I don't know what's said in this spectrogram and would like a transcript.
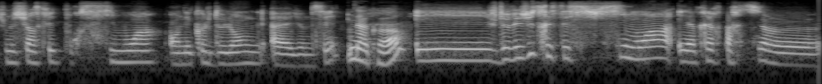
je me suis inscrite pour six mois en école de langue à Yonsei. D'accord. Et je devais juste rester six mois et après repartir euh,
